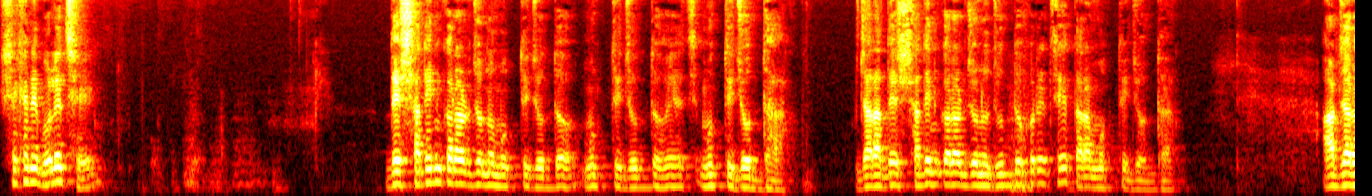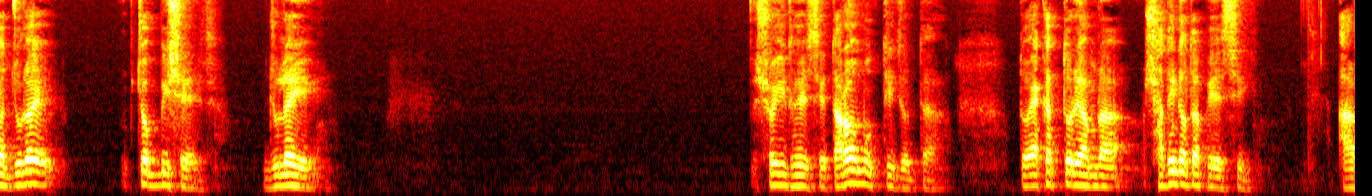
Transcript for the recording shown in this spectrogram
সেখানে বলেছে, দেশ স্বাধীন করার জন্য মুক্তিযুদ্ধ মুক্তিযুদ্ধ হয়েছে, মুক্তিযোদ্ধা। যারা দেশ স্বাধীন করার জন্য যুদ্ধ করেছে, তারা মুক্তিযোদ্ধা। আর যারা জুলাই চব্বিশের, জুলাইয়ে শহীদ হয়েছে, তারাও মুক্তিযোদ্ধা। তো একাত্তরে আমরা স্বাধীনতা পেয়েছি আর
